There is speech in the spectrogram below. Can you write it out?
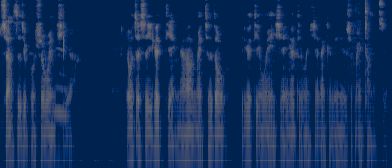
下次就不是问题啊。如果只是一个点，然后每次都一个点问一下，一个点问一下，那肯定就是没长进。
